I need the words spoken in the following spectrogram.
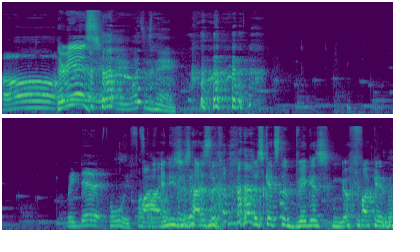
Oh. There he is! Hey, what's his name? We did it. Holy fuck. Wow, Andy just has the, just gets the biggest no- fucking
